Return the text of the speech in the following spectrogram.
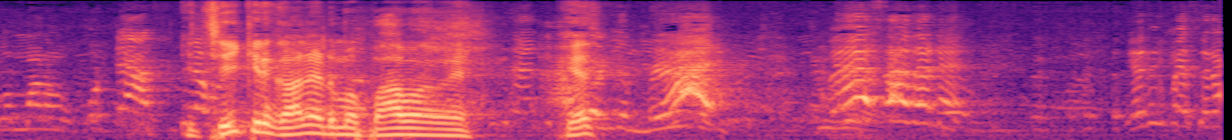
உன் மனம் கொட்டை அத்தி சீக்கிரம் காலை எடுமா பாவம் அவன். பேச ஏய், பேசாதே. எதுக்கு பேசுற?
